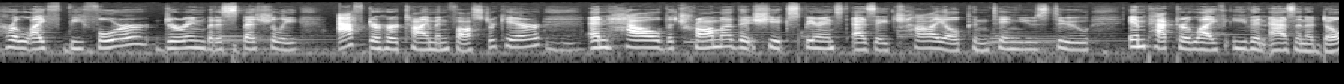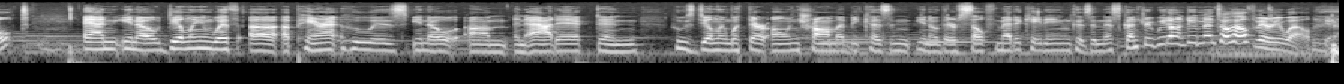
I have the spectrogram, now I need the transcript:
her life before, during, but especially after her time in foster care, mm-hmm. and how the trauma that she experienced as a child continues to impact her life even as an adult. Mm-hmm. And, you know, dealing with a, a parent who is, you know, um, an addict and who's dealing with their own trauma because, you know, they're self medicating because in this country we don't do mental health very well. Yeah.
